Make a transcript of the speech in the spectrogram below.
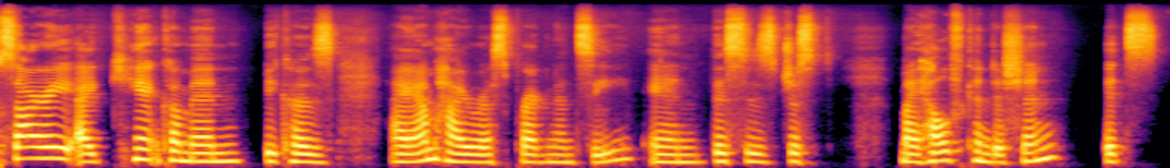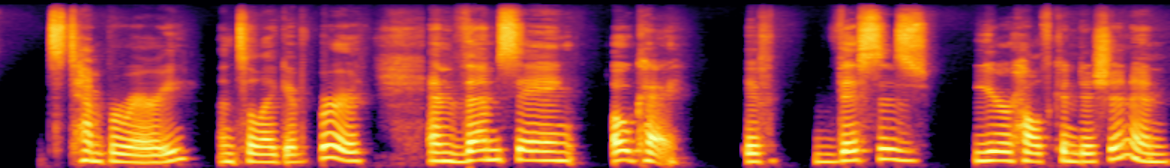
sorry, I can't come in because I am high risk pregnancy and this is just my health condition. It's it's temporary until I give birth. And them saying, okay, if this is your health condition and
